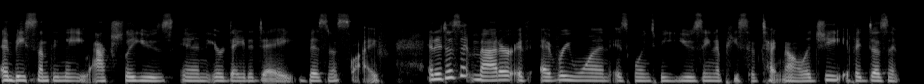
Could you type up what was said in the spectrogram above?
and be something that you actually use in your day to day business life? And it doesn't matter if everyone is going to be using a piece of technology, if it doesn't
